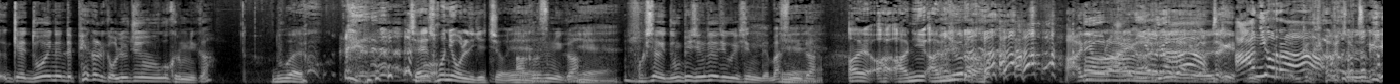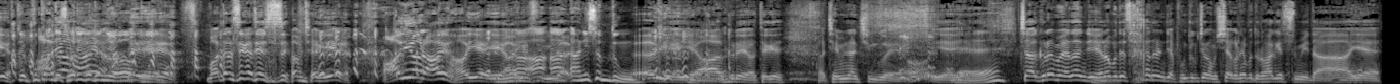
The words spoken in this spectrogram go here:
이렇게 누워 있는데 팩을 이렇게 올려주고 그럽니까? 누가요? 제 손이 올리겠죠. 예. 아, 그렇습니까? 예. 확실하게 눈빛이 흐려지고 계시는데, 맞습니까? 예. 아니, 아, 아니, 아니요라. 아니오라, 아니오라, 갑자기. 아니오라. 갑자기. 저 북한도 소리거든요. 마당새가 되셨어요, 갑자기. 아니오라, 아, 예, 예, 알겠습니다. 아, 아, 아니, 슴둥. 아, 예, 예. 아, 그래요. 되게 아, 재미난 친구예요. 예, 예. 네. 자, 그러면은 이제 여러분들 사연을 이제 본격적으로 시작을 해보도록 하겠습니다. 예.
